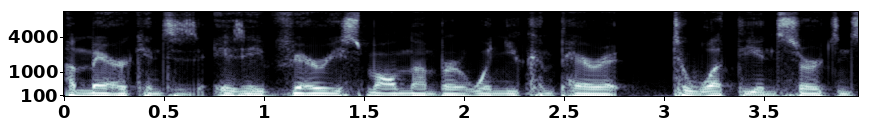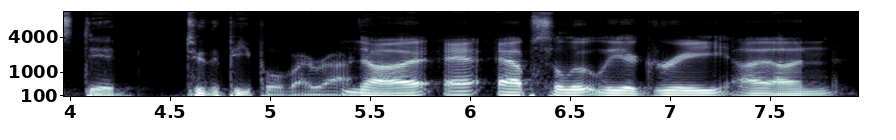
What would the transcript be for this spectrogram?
Americans is, is a very small number when you compare it to what the insurgents did to the people of Iraq. No, I a- absolutely agree. Uh, and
